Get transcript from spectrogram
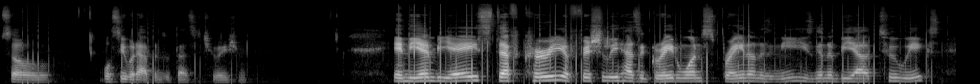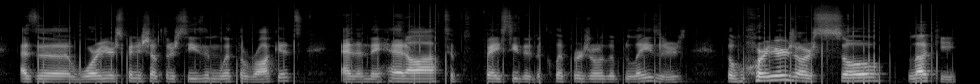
So we'll see what happens with that situation. In the NBA, Steph Curry officially has a grade 1 sprain on his knee. He's going to be out two weeks as the Warriors finish up their season with the Rockets, and then they head off to face either the Clippers or the Blazers. The Warriors are so lucky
